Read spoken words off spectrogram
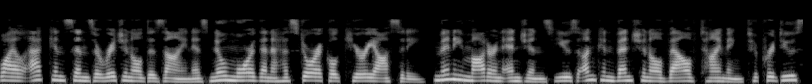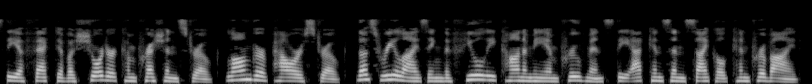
While Atkinson's original design is no more than a historical curiosity, many modern engines use unconventional valve timing to produce the effect of a shorter compression stroke, longer power stroke, thus realizing the fuel economy improvements the Atkinson cycle can provide.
